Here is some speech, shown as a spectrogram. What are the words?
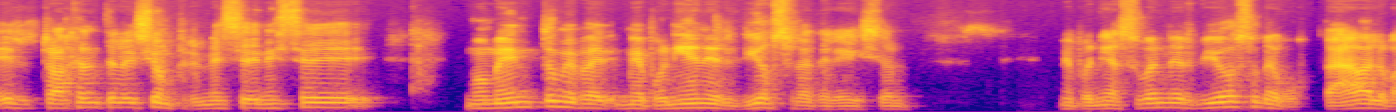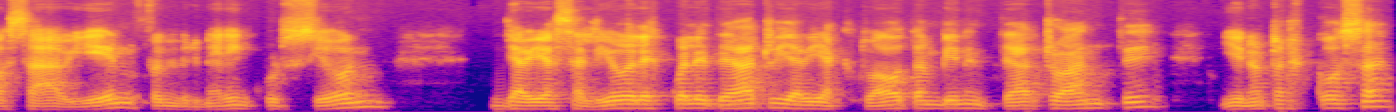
el, trabajar en televisión, pero en ese, en ese momento me, me ponía nervioso la televisión. Me ponía súper nervioso, me gustaba, lo pasaba bien, fue mi primera incursión. Ya había salido de la escuela de teatro y había actuado también en teatro antes y en otras cosas.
